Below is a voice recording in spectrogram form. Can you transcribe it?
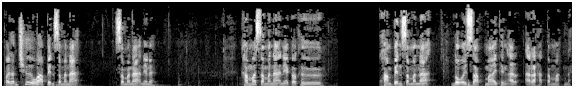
เพราะฉะนั้นชื่อว่าเป็นสมณะสมณะเนี่ยนะคำว่าสมณะเนี่ยก็คือความเป็นสมณะโดยศัพท์หมายถึงอรหัตตมรักนะ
